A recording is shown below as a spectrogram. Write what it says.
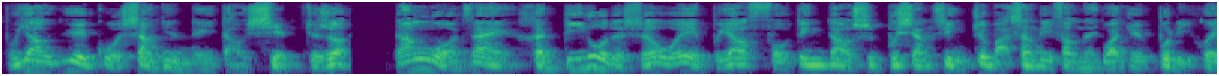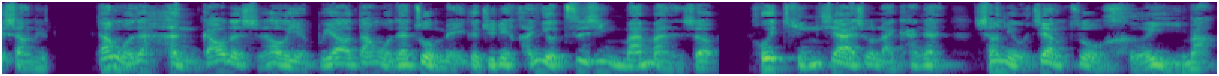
不要越过上帝的那一道线。就是说，当我在很低落的时候，我也不要否定到是不相信，就把上帝放在完全不理会上帝。当我在很高的时候，也不要当我在做每一个决定很有自信满满的时候，会停下来说，来看看上帝，我这样做合宜吗？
